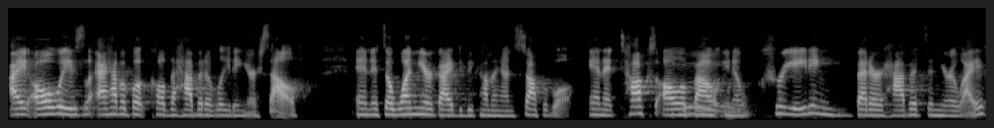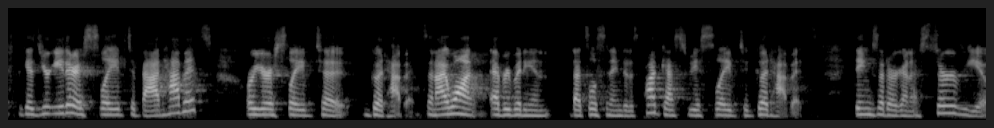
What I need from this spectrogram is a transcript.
I always I have a book called The Habit of Leading Yourself and it's a one year guide to becoming unstoppable. And it talks all Ooh. about you know creating better habits in your life because you're either a slave to bad habits or you're a slave to good habits. And i want everybody in, that's listening to this podcast to be a slave to good habits things that are going to serve you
